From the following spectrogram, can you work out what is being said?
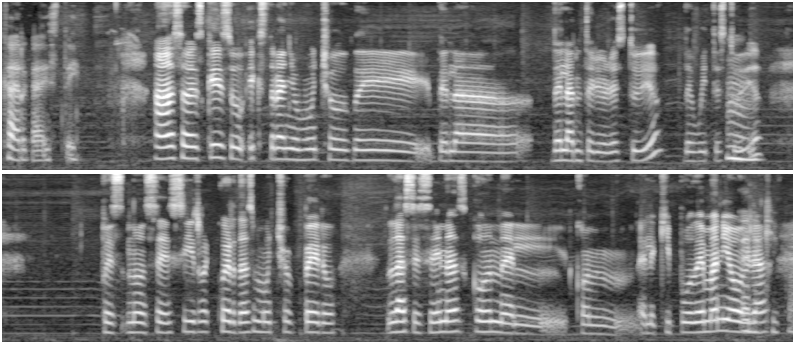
carga este. Ah, sabes que eso extraño mucho de, de la del anterior estudio, de WIT Studio. Mm. Pues no sé si recuerdas mucho, pero las escenas con el, con el equipo de maniobra equipo.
